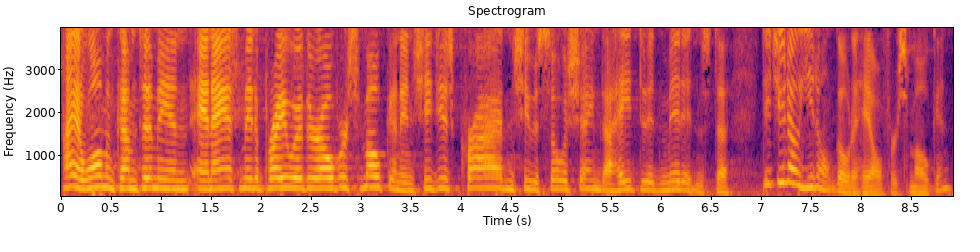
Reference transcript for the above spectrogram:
I had a woman come to me and, and ask me to pray with her over smoking, and she just cried and she was so ashamed. I hate to admit it and stuff. Did you know you don't go to hell for smoking?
